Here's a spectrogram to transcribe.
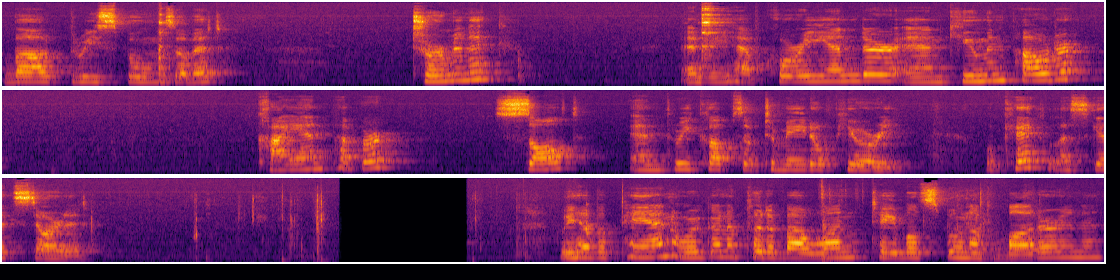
about three spoons of it, turmeric, and we have coriander and cumin powder, cayenne pepper, salt, and three cups of tomato puree. Okay, let's get started. We have a pan. We're going to put about one tablespoon of butter in it.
